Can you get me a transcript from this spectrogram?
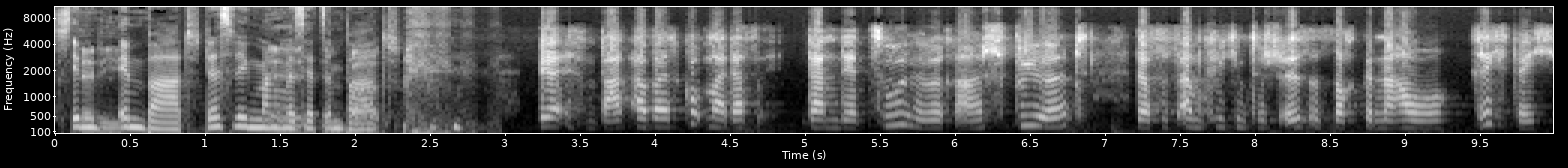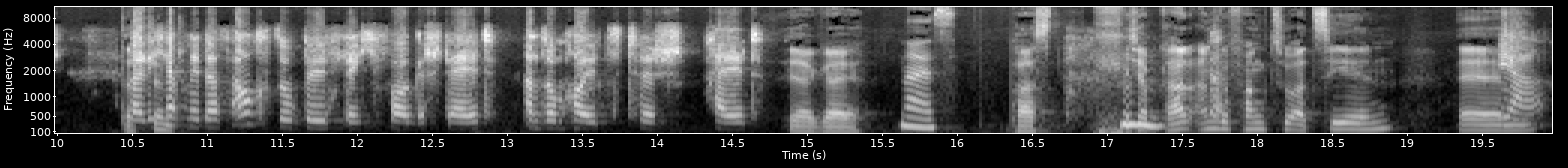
steady. Im Bad. Deswegen machen wir es äh, jetzt im, Bad. Ja, im Bad. Aber guck mal, dass dann der Zuhörer spürt, dass es am Küchentisch ist, ist doch genau richtig. Das Weil ich stimmt. habe mir das auch so bildlich vorgestellt, an so einem Holztisch halt. Ja, geil. Nice. Passt. Ich habe gerade angefangen zu erzählen, ähm, ja.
